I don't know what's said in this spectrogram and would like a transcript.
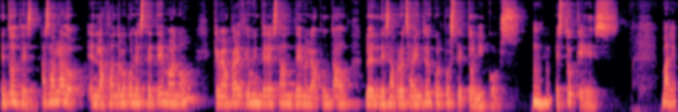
Entonces, has hablado, enlazándolo con este tema, ¿no? Que me ha parecido muy interesante, me lo he apuntado, lo del desaprovechamiento de cuerpos cetónicos. ¿Esto qué es? Vale,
